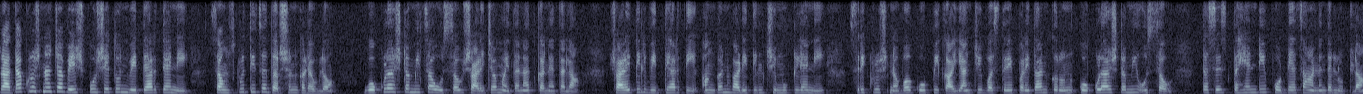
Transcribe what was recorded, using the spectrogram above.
राधाकृष्णाच्या वेशभूषेतून विद्यार्थ्यांनी संस्कृतीचं दर्शन घडवलं. गोकुळाष्टमीचा उत्सव शाळेच्या मैदानात करण्यात आला. शाळेतील विद्यार्थी अंगणवाडीतील चिमुकल्यांनी श्रीकृष्ण व गोपिका यांची वस्त्रे परिधान करून गोकुळाष्टमी उत्सव तसेच दहेंडी फोडण्याचा आनंद लुटला.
